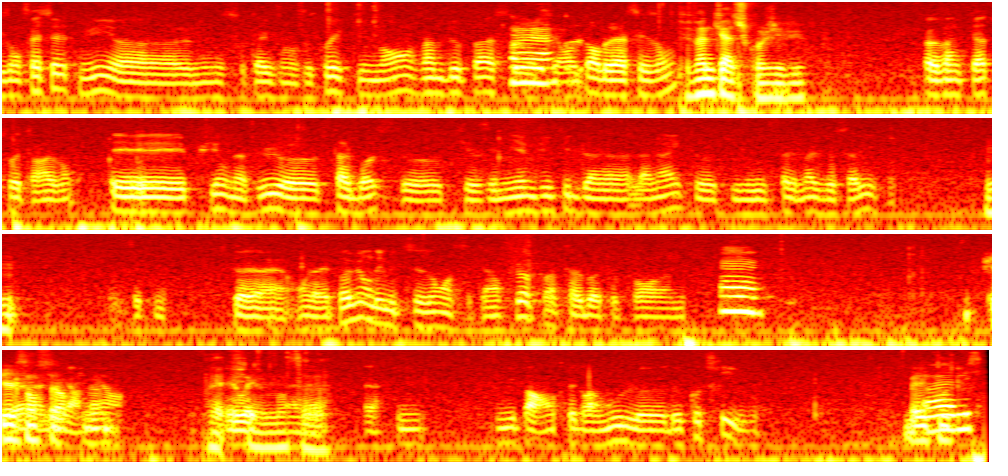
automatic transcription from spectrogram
Ils ont fait cette nuit, euh, le Minnesota, ils ont joué collectivement, 22 passes, euh, Voilà. c'est le record de la saison. 24, je crois, j'ai vu. Euh, 24, ouais, t'as raison. Et puis on a vu euh, Talbot, euh, que j'ai mis MVP de la, la night, euh, qui fait le match de sa vie. quoi. Mm. Cette. Parce que, euh, on l'avait pas vu en début de saison, hein, c'était un flop, hein, Talbot. Pour, euh, Hmm. Puis elle s'en sort. dernière. finalement. Ouais, Et ouais, finalement, ça euh, va. elle a fini, fini par rentrer dans le moule euh, de coach Reeves. Bah, Ouais, mais ça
